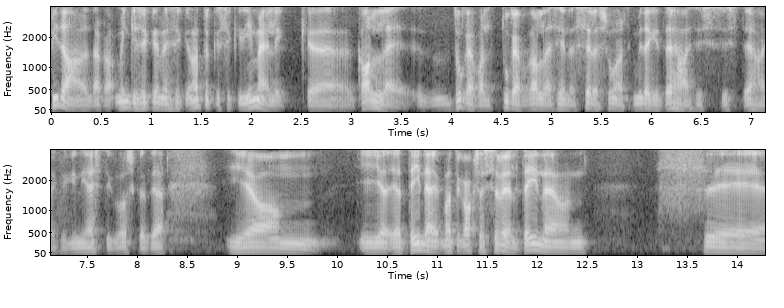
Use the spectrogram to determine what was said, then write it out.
pidanud, aga mingi siukene, siuke natuke siuke imelik äh, Kalle, tugevalt tugev Kalle selles, selles suunas, kui midagi teha, siis, siis teha ikkagi nii hästi, kui oskad ja, ja, ja, ja teine, ma ütlen kaks asja veel, teine on see,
